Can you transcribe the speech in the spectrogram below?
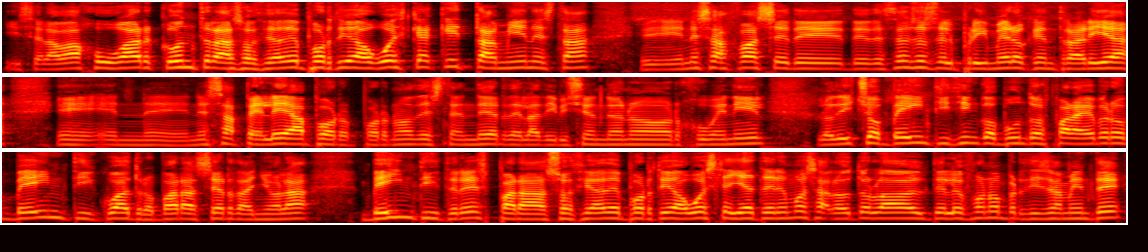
y se la va a jugar contra la Sociedad Deportiva Huesca, que también está eh, en esa fase de, descenso. Es el primero que entraría eh, en, esa pelea por, por no descender de la División de Honor Juvenil. Lo dicho, 25 puntos para Ebro, 24 para Serdañola, 23 para Sociedad Deportiva Huesca. Ya tenemos al otro lado del teléfono precisamente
